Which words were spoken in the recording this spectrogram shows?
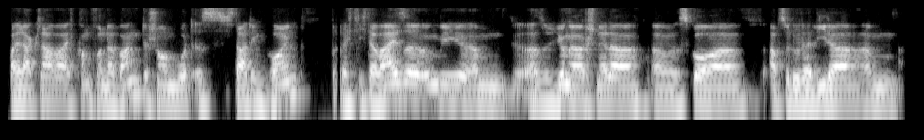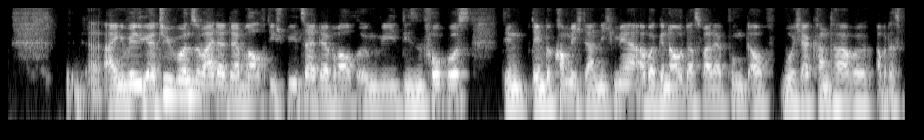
weil da klar war, ich komme von der Bank, Deshaun Wood ist Starting Point, berechtigterweise irgendwie, ähm, also jünger, schneller, äh, Scorer, absoluter Leader, ähm, eigenwilliger Typ und so weiter, der braucht die Spielzeit, der braucht irgendwie diesen Fokus, den, den bekomme ich dann nicht mehr. Aber genau das war der Punkt auch, wo ich erkannt habe, aber das,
